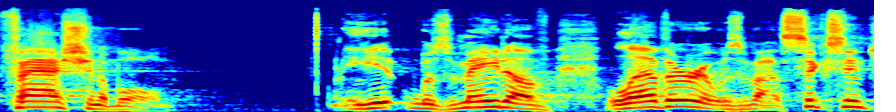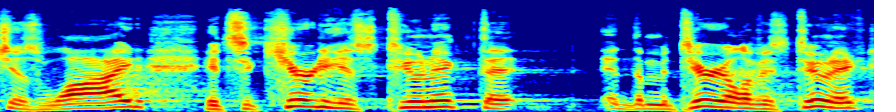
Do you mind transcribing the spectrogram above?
fashionable. It was made of leather. It was about six inches wide. It secured his tunic that the material of his tunic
